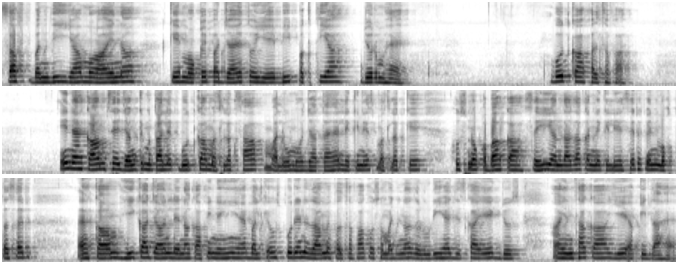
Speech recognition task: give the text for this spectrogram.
صف بندی یا معائنہ کے موقع پر جائے تو یہ بھی پکتیا جرم ہے۔ بدھ کا فلسفہ۔ ان احکام سے جنگ کے متعلق بدھ کا مسلک صاف معلوم ہو جاتا ہے، لیکن اس مسلک کے حسن و قبح کا صحیح اندازہ کرنے کے لیے صرف ان مختصر احکام ہی کا جان لینا کافی نہیں ہے، بلکہ اس پورے نظام فلسفہ کو سمجھنا ضروری ہے، جس کا ایک جز اہنسا کا یہ عقیدہ ہے۔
